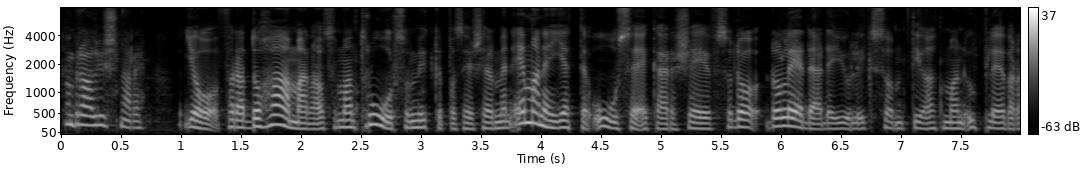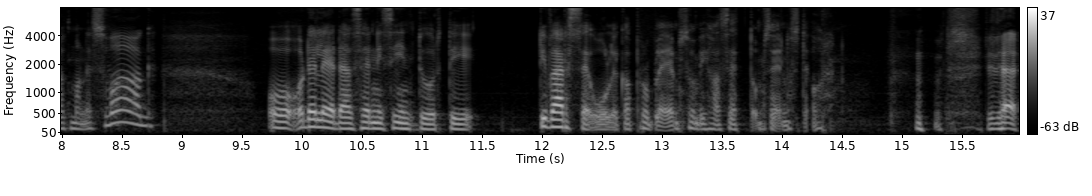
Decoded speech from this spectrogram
En bra lyssnare. Ja, för att då har man alltså, man tror så mycket på sig själv. Men är man en jätteosäker chef så då, då leder det ju liksom till att man upplever att man är svag. Och, och det leder sen i sin tur till diverse olika problem som vi har sett de senaste åren. Det där,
